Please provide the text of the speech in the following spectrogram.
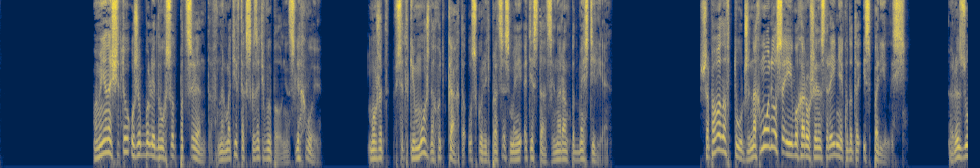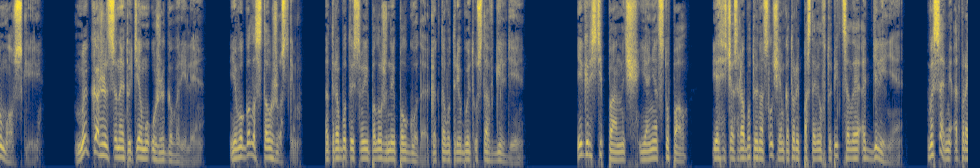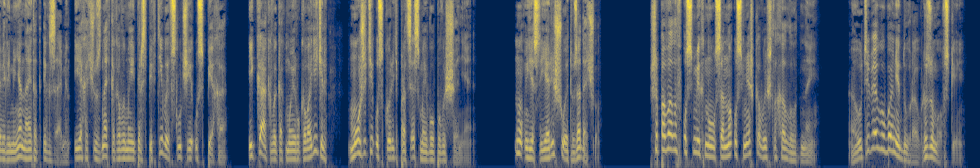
У меня на счету уже более двухсот пациентов. Норматив, так сказать, выполнен, с лихвой. Может, все-таки можно хоть как-то ускорить процесс моей аттестации на ранг подмастерья? Шаповалов тут же нахмурился, и его хорошее настроение куда-то испарилось. «Разумовский, мы, кажется, на эту тему уже говорили». Его голос стал жестким. «Отработай свои положенные полгода, как того требует устав гильдии». «Игорь Степанович, я не отступал. Я сейчас работаю над случаем, который поставил в тупик целое отделение. Вы сами отправили меня на этот экзамен, и я хочу знать, каковы мои перспективы в случае успеха и как вы, как мой руководитель, можете ускорить процесс моего повышения. Ну, если я решу эту задачу. Шаповалов усмехнулся, но усмешка вышла холодной. — А у тебя губа не дура, Разумовский.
